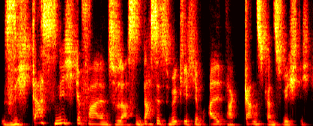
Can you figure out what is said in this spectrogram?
sich das nicht gefallen zu lassen, das ist wirklich im Alltag ganz, ganz wichtig.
